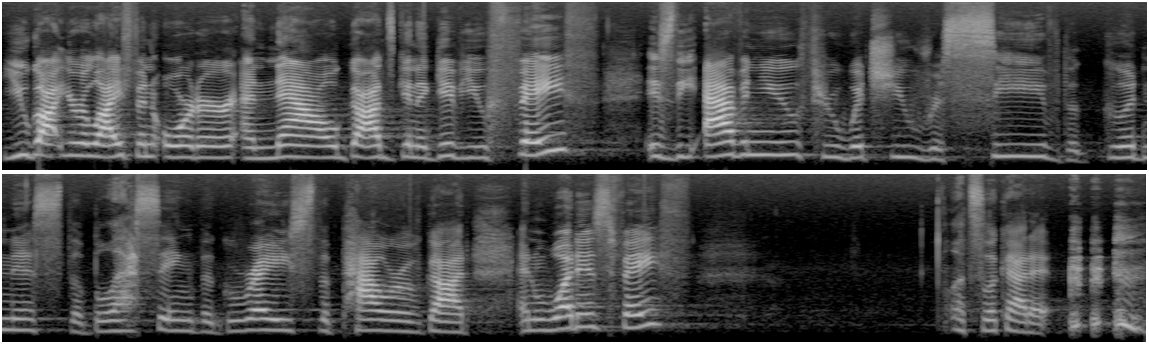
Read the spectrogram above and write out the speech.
you got your life in order and now God's going to give you. Faith is the avenue through which you receive the goodness, the blessing, the grace, the power of God. And what is faith? Let's look at it.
